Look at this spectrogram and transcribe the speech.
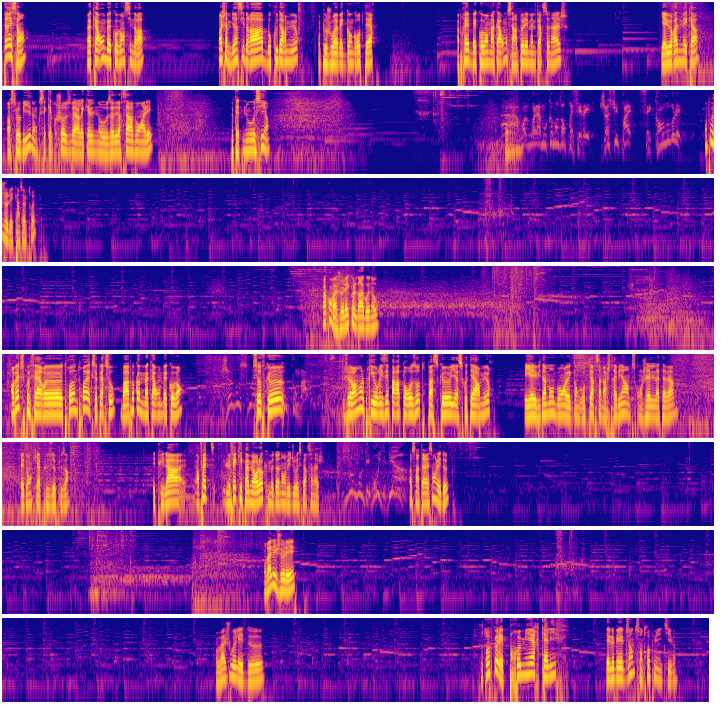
Intéressant. Macaron, bec au vent, Syndra. Moi j'aime bien Syndra, beaucoup d'armure. On peut jouer avec Gangropter. Après, bec au vent, Macaron, c'est un peu les mêmes personnages. Il y a Uran Mecha dans ce lobby, donc c'est quelque chose vers lequel nos adversaires vont aller. Peut-être nous aussi. Hein. Ah, revoilà mon commandant préféré. Je suis prêt, c'est quand vous voulez. On peut geler qu'un seul truc. Crois qu'on va geler que le Dragono. En fait, je peux faire 3 euh, on 3 avec ce perso. Bah, un peu comme Macaron Bec au vent. Sauf que je vais vraiment le prioriser par rapport aux autres parce qu'il y a ce côté armure. Et il y a évidemment, bon, avec Gangropter, ça marche très bien parce qu'on gèle la taverne. Et donc, il y a plus de plus 1. Et puis là, en fait, le fait qu'il n'y ait pas Murloc me donne envie de jouer ce personnage. Oh, c'est intéressant les deux. On va les geler. On va jouer les deux. Je trouve que les premières qualifs des Lobby Legends sont trop punitives.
